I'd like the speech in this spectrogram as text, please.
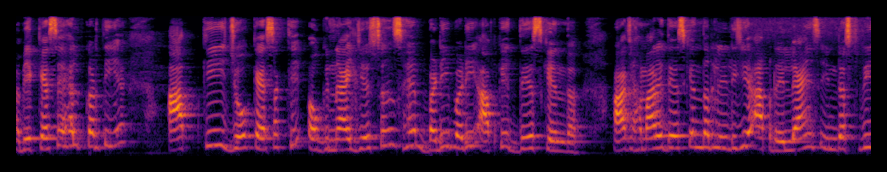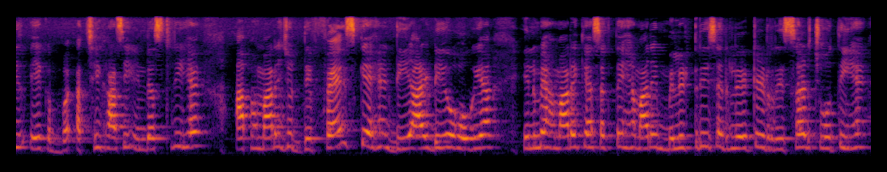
अब ये कैसे हेल्प करती है? आपकी जो कह सकते ऑर्गेनाइजेशंस हैं बड़ी बड़ी आपके देश के अंदर। आज हमारे देश के अंदर ले लीजिए, आप रिलायंस इंडस्ट्रीज़ एक अच्छी खासी इंडस्ट्री है। आप हमारे जो डिफेंस के हैं डीआरडीओ हो गया, इनमें हमारे कह सकते हैं, हमारे मिलिट्री से रिलेटेड रिसर्च होती हैं।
